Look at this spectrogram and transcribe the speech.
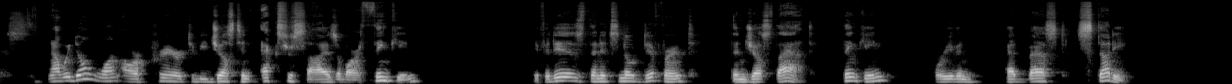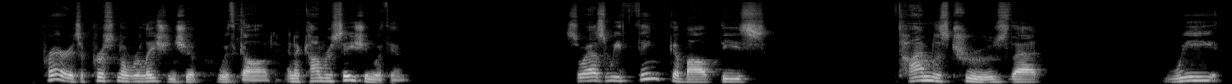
mercy. Now, we don't want our prayer to be just an exercise of our thinking. If it is, then it's no different than just that thinking, or even at best, study. Prayer is a personal relationship with God and a conversation with Him. So, as we think about these timeless truths that we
